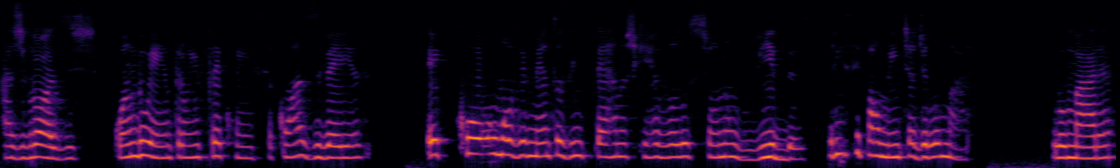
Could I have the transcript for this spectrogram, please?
As vozes, quando entram em frequência com as veias, ecoam movimentos internos que revolucionam vidas, principalmente a de Lumara. Lumara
